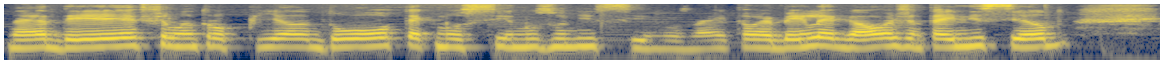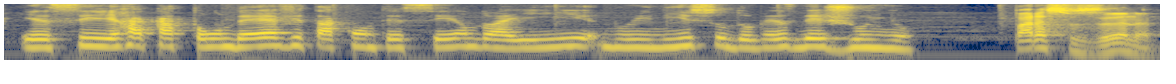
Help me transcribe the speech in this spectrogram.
né, de filantropia do Tecnocinos Unicinos. Né? Então é bem legal, a gente está iniciando. Esse hackathon deve estar tá acontecendo aí no início do mês de junho. Para a Suzana,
